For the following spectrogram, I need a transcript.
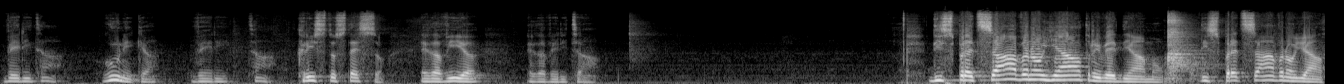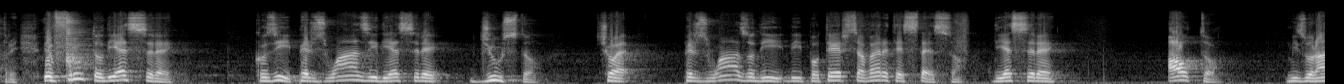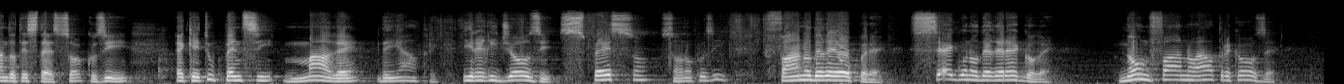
verità, l'unica verità. Cristo stesso è la via e la verità. Disprezzavano gli altri, vediamo, disprezzavano gli altri. Il frutto di essere così, persuasi di essere giusto, cioè persuaso di, di poter salvare te stesso, di essere alto, misurando te stesso, così, è che tu pensi male degli altri. I religiosi spesso sono così, fanno delle opere, seguono delle regole, non fanno altre cose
